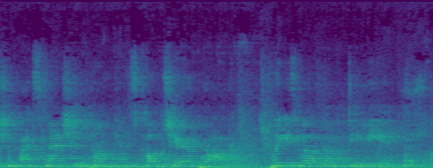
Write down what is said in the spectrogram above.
selection by Smashing Pumpkins called Cherub Rock. Please welcome DV8.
